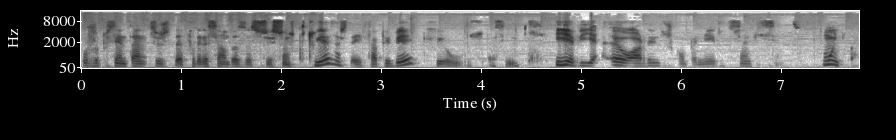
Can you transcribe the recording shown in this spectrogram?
os representantes da Federação das Associações Portuguesas, da IFAPB, que eu assim, e havia a Ordem dos Companheiros de São Vicente. Muito bem.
